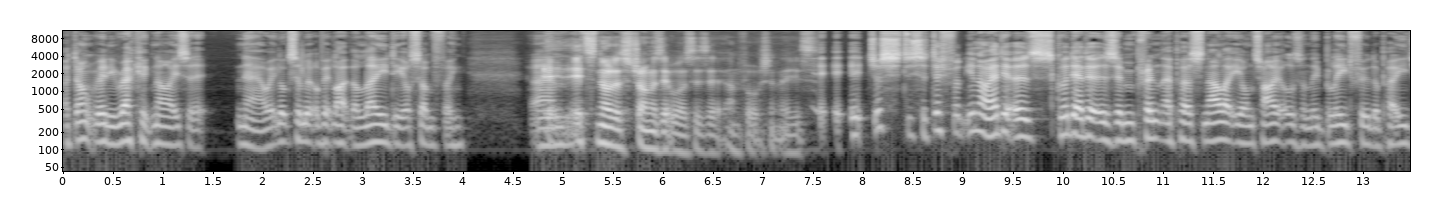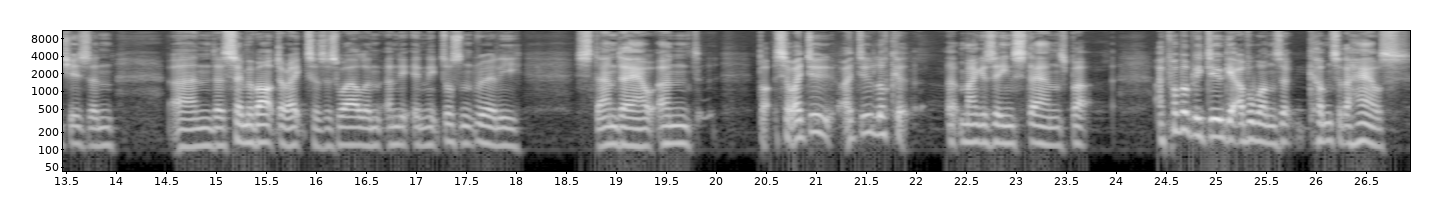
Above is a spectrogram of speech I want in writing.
I don't really recognise it now. It looks a little bit like The Lady or something. Um, it, it's not as strong as it was, is it? Unfortunately, it's, it, it just it's a different you know editors good editors imprint their personality on titles and they bleed through the pages and and the same with art directors as well and and it, and it doesn't really stand out. And but so I do I do look at, at magazine stands but I probably do get other ones that come to the house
